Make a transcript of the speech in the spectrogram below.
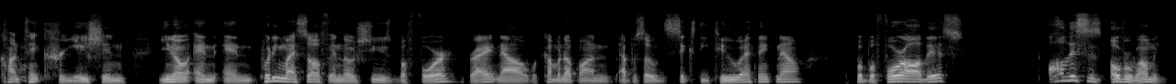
content creation you know and and putting myself in those shoes before right? Now we're coming up on episode 62 i think now. But before all this all this is overwhelming.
